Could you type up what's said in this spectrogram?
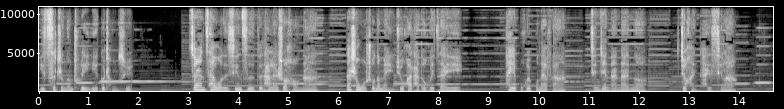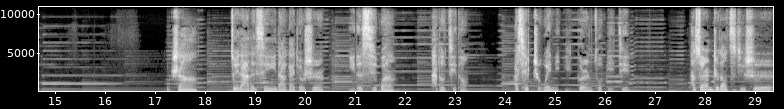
一次只能处理一个程序。虽然猜我的心思对他来说好难，但是我说的每一句话他都会在意。他也不会不耐烦，简简单单的就很开心啦。是啊，最大的心意大概就是你的习惯，他都记得，而且只为你一个人做笔记。他虽然知道自己是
